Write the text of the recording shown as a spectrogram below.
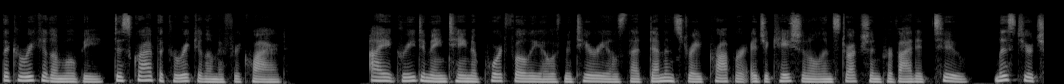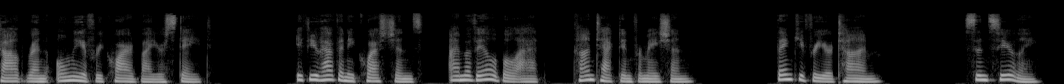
the curriculum will be. Describe the curriculum if required. I agree to maintain a portfolio of materials that demonstrate proper educational instruction provided to list your child REN only if required by your state. If you have any questions, I'm available at contact information. Thank you for your time. Sincerely.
